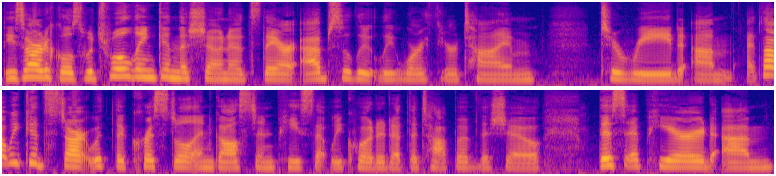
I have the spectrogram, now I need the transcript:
these articles, which we'll link in the show notes. They are absolutely worth your time to read. Um, I thought we could start with the Kristol and Galston piece that we quoted at the top of the show. This appeared um,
